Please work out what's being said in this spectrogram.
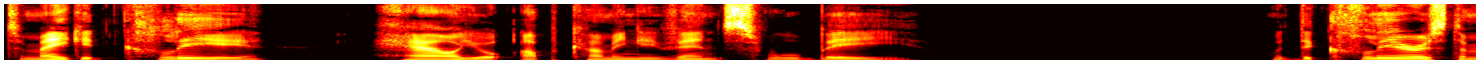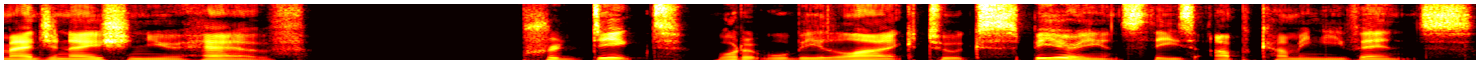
to make it clear how your upcoming events will be. With the clearest imagination you have, predict what it will be like to experience these upcoming events.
